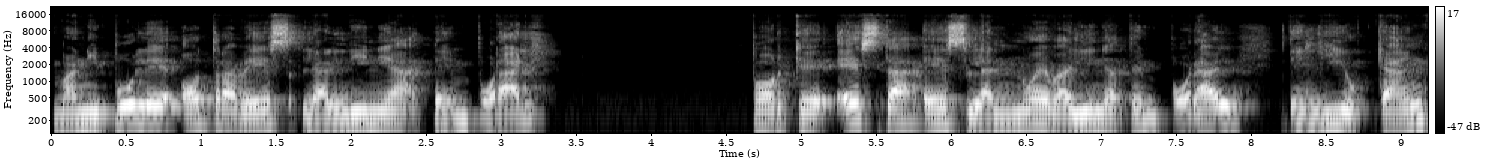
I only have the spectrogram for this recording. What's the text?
manipule otra vez la línea temporal. Porque esta es la nueva línea temporal de Liu Kang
